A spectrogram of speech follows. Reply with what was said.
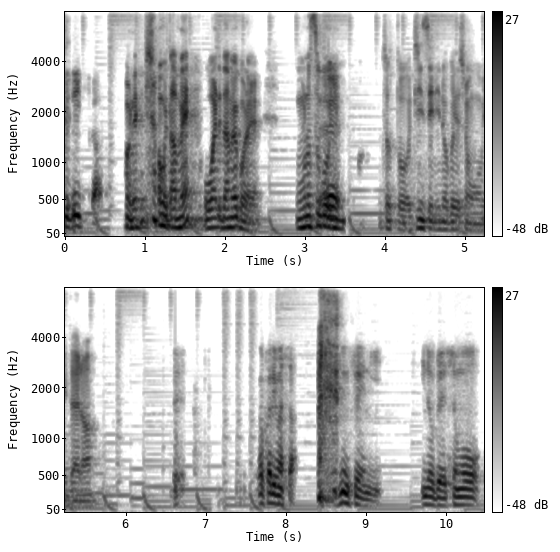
え、これでいいですか？これ、あ、これダメ？終わりダメ？これ。ものすごい、えちょっと人生にイノベーションをみたいな。わかりました。人生にイノベーションを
